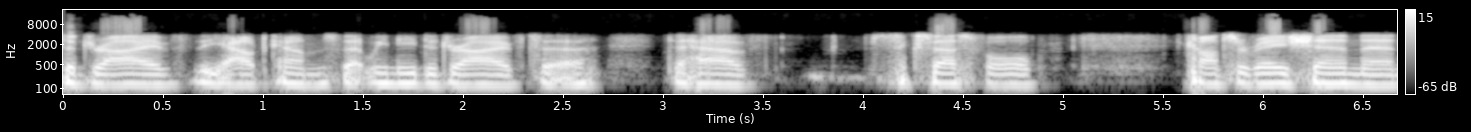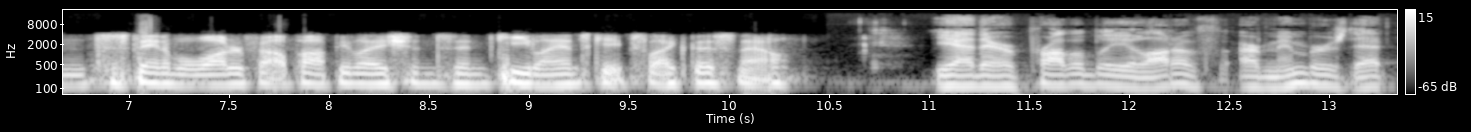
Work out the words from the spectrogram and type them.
to drive the outcomes that we need to drive to to have successful conservation and sustainable waterfowl populations in key landscapes like this now. Yeah, there are probably a lot of our members that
